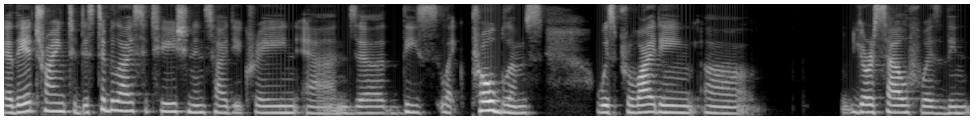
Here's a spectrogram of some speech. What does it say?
Uh, they are trying to destabilize situation inside Ukraine, and uh, these like problems with providing uh, yourself with the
